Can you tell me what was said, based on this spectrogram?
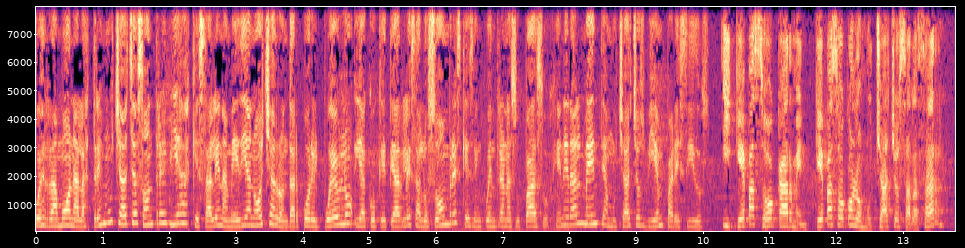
Pues Ramona, las tres muchachas son tres viejas que salen a medianoche a rondar por el pueblo y a coquetearles a los hombres que se encuentran a su paso, generalmente a muchachos bien parecidos. ¿Y qué pasó, Carmen? ¿Qué pasó con los muchachos Salazar?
